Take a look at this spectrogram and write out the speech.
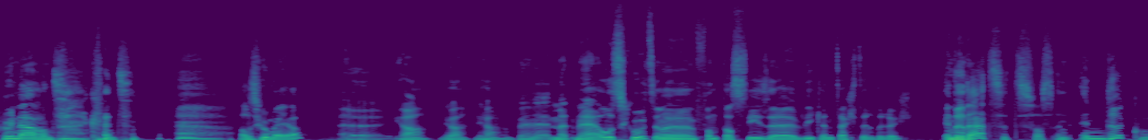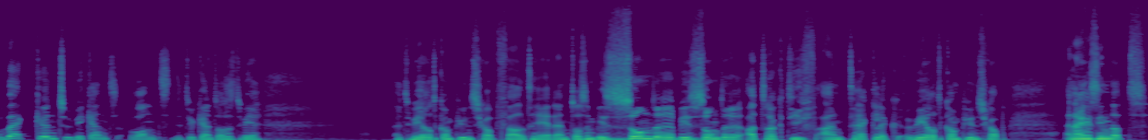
Goedenavond, Quentin. Alles goed met jou? Eh, ja, ja, ja. Bij- Met mij alles goed. Een fantastisch eh, weekend achter de rug. Inderdaad, het was een indrukwekkend weekend, want dit weekend was het weer het wereldkampioenschap veldrijden. En het was een bijzonder, bijzonder attractief, aantrekkelijk wereldkampioenschap. En aangezien dat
